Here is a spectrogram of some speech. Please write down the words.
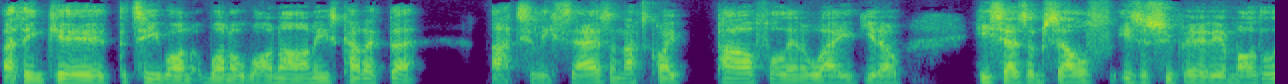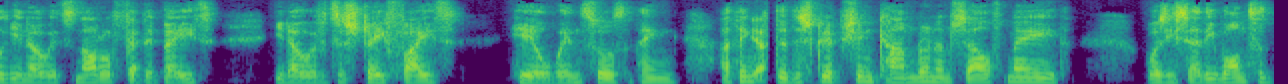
I think uh, the T1 101 Arnie's character actually says, and that's quite powerful in a way, you know, he says himself he's a superior model, you know, it's not up for Yeah. debate. You know, if it's a straight fight, he'll win sort of thing. I think Yeah. the description Cameron himself made was he said he wanted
